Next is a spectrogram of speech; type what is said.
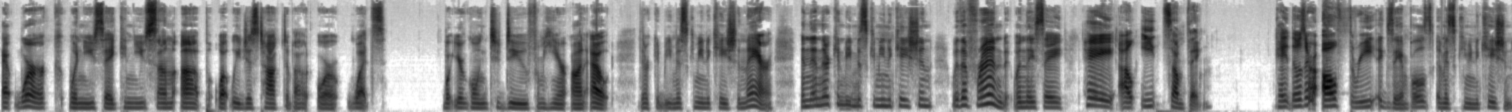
at work when you say, Can you sum up what we just talked about or what's what you're going to do from here on out? There could be miscommunication there. And then there can be miscommunication with a friend when they say, Hey, I'll eat something. Okay, those are all three examples of miscommunication.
